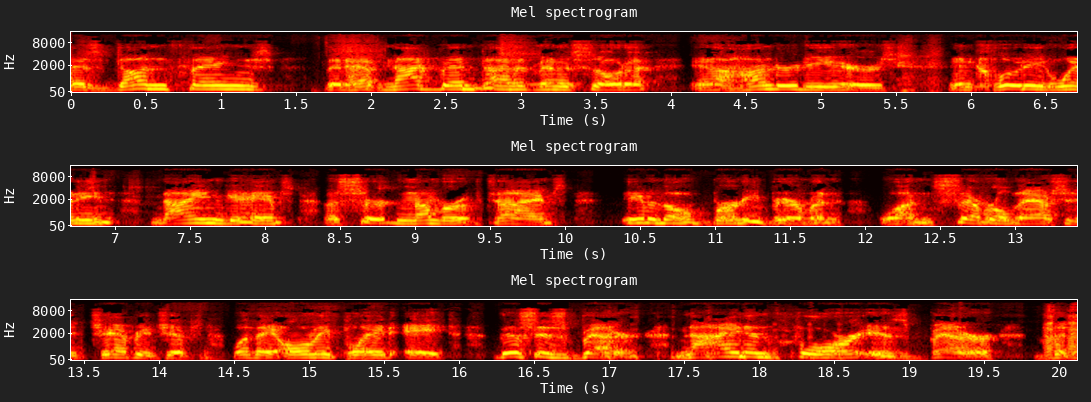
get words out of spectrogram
has done things that have not been done at Minnesota in a hundred years, including winning nine games a certain number of times, even though Bernie Bierman won several national championships when they only played eight. This is better. Nine and four is better than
